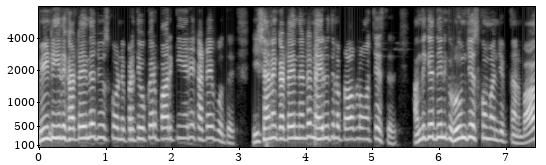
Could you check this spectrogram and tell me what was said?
మీ ఇంటికి ఇది కట్ అయిందో చూసుకోండి. ప్రతి ఒక్కరి పార్కింగ్ ఏరియా కట్ అయిపోతుంది. ఈశాన్యం కట్ అయిందంటే నైరుతిలో ప్రాబ్లం వచ్చేస్తుంది. అందుకే దీనికి రూమ్ చేసుకోమని చెప్తాను. బాగా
